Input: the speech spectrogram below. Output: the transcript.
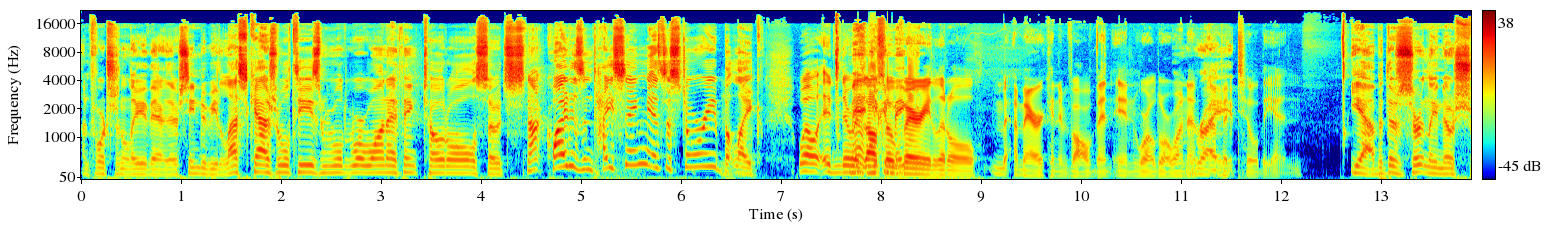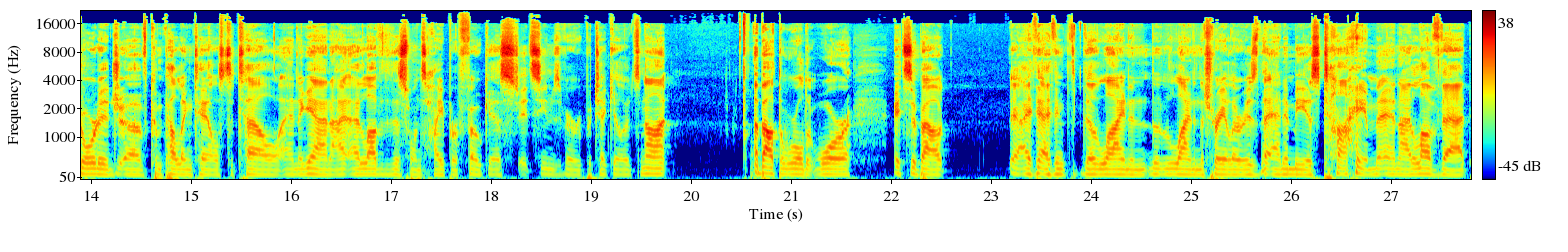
unfortunately, there there seem to be less casualties in World War One. I, think total, so it's not quite as enticing as a story. But mm-hmm. like, Well, and there was Man, you also make- very little American involvement in World War One up, Right. up until the end. Yeah, but there's certainly no shortage of compelling tales to tell. And again, I, I love that this one's hyper focused. It seems very particular. It's not about the world at war. It's about. I, th- I think the line in the line in the trailer is the enemy is time, and I love that.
